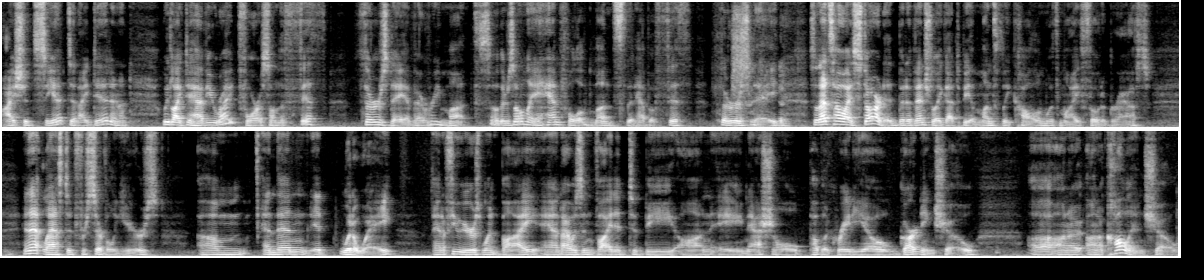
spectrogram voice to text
I should see it, and I did. And we'd like to have you write for us on the fifth Thursday of every month. So there's only a handful of months that have a fifth Thursday. so that's how I started, but eventually it got to be a monthly column with my photographs. And that lasted for several years. Um, and then it went away. And a few years went by, and I was invited to be on a national public radio gardening show uh, on a, on a call in show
